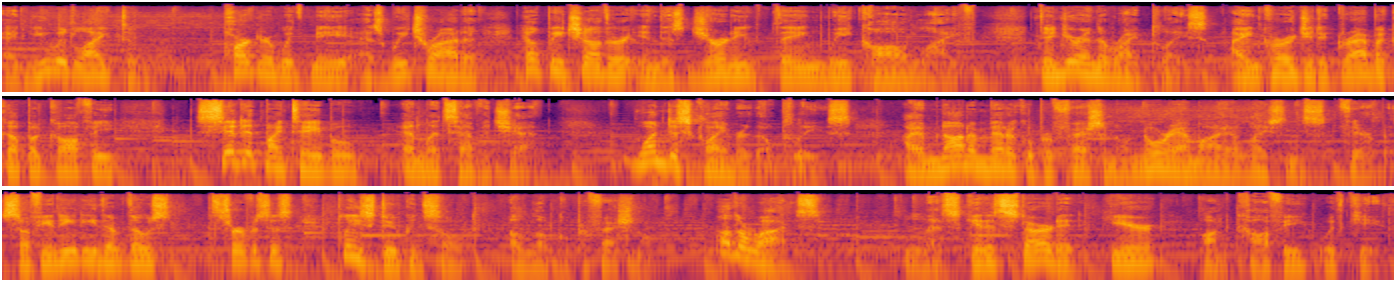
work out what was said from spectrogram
and you would like to partner with me as we try to help each other in this journey thing we call life, then you're in the right place. I encourage you to grab a cup of coffee, sit at my table, and let's have a chat. One disclaimer though, please. I am not a medical professional, nor am I a licensed therapist. So if you need either of those services, please do consult a local professional. Otherwise, let's get it started here on Coffee with Keith.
